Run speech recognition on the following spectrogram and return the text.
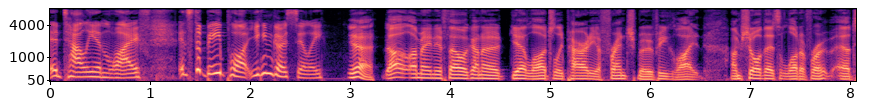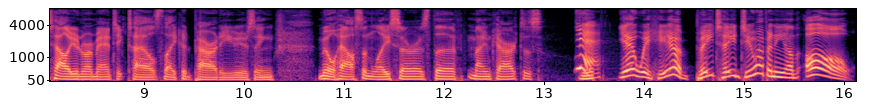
Italian life. It's the B plot. You can go silly. Yeah, I mean, if they were going to, yeah, largely parody a French movie, like I'm sure there's a lot of ro- Italian romantic tales they could parody using Milhouse and Lisa as the main characters. Yeah. Yeah, we're here. BT, do you have any other? Oh,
